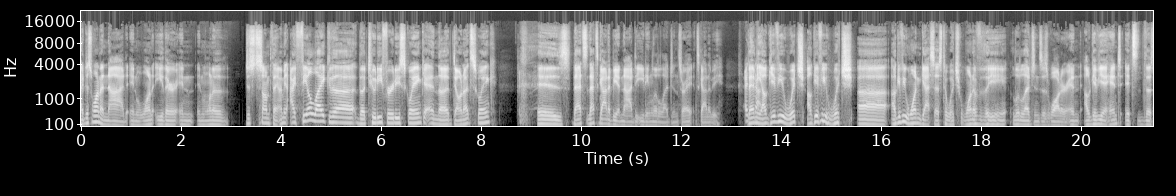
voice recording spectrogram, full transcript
i just want a nod in one either in in one of just something i mean i feel like the the tutti fruity squink and the donut squink is that's that's got to be a nod to eating little legends right it's got to be It's Bemmy, got- I'll give you which I'll give you which uh I'll give you one guess as to which one of the little legends is water and I'll give you a hint it's the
